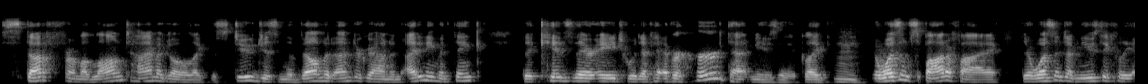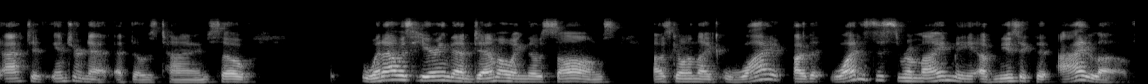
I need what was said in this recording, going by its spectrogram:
stuff from a long time ago, like the Stooges and the Velvet Underground, and I didn't even think that kids their age would have ever heard that music. Like Mm. there wasn't Spotify, there wasn't a musically active internet at those times. So when I was hearing them demoing those songs, I was going like, why are the, why does this remind me of music that I love?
